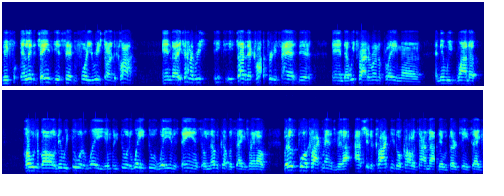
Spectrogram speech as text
before, and let the change get set before you restart the clock. And uh, he kind of re- he, he started that clock pretty fast there, and uh, we tried to run a play, and uh, and then we wound up holding the ball, and then we threw it away. And when he threw it away, he threw it way in the stands, so another couple of seconds ran off. But it was poor clock management. I, I should have clocked it or called a timeout there with 13 seconds,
